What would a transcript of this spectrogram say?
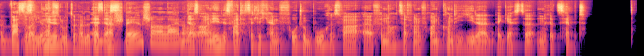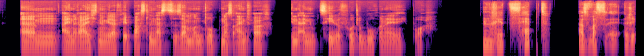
Was Das- war die nee, absolute Hölle? äh, Das, das- Erstellen schon alleine? das oder? auch, nee, es war tatsächlich kein Fotobuch, es war äh, für eine Hochzeit von einem Freund, konnte jeder der Gäste ein Rezept ähm, einreichen und gedacht, wir basteln das zusammen und drucken das einfach in einem Cewe-Fotobuch und ey, boah. Ein Rezept? Also was äh, Re-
